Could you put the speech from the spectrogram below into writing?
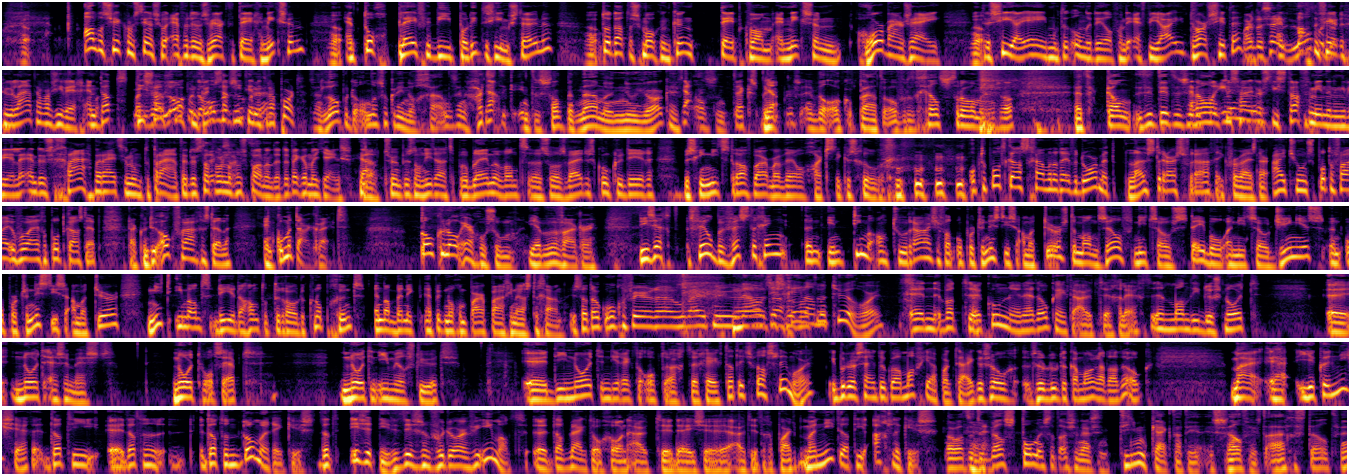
Alle circumstantial evidence werkte tegen Nixon. Ja. En toch bleven die politici hem steunen. Ja. Totdat de smoking gun tape kwam en Nixon hoorbaar zei... Ja. de CIA moet het onderdeel van de FBI dwars zitten. Maar er zijn en lopende- 48 uur later was hij weg. En dat, Maar die zo'n staat niet in het rapport. Er zijn lopende onderzoeken die nog gaan. Die zijn hartstikke interessant. Met name New York heeft Ja. al zijn taxpapers. En wil ook praten over het geldstromen en zo. Het kan... Dit, dit is En een allemaal insiders die strafvermindering willen... en dus graag bereid zijn om te praten. Dus dat wordt nog een spannende. Dat ben ik het met je eens. Ja. Nou, Trump is nog niet uit de problemen, want eh, zoals wij dus concluderen, misschien niet strafbaar, maar wel hartstikke schuldig. Op de podcast gaan we nog even door met luisteraarsvragen. Ik verwijs naar iTunes, Spotify of uw eigen podcast-app. Daar kunt u ook vragen stellen en commentaar kwijt. Calculo ergo sum, die hebben we vaker. Die zegt veel bevestiging, een intieme entourage van opportunistische amateurs. De man zelf niet zo stable en niet zo genius. Een opportunistische amateur, niet iemand die je de hand op de rode knop gunt. En dan ben ik, heb ik nog een paar pagina's te gaan. Is dat ook ongeveer eh, hoe wij het nu eh, Nou, het is geen amateur hoor. En wat eh, Koen net ook heeft uitgelegd... een man die dus nooit, eh, nooit sms't, nooit whatsappt... nooit een e-mail stuurt... eh, die nooit een directe opdracht eh, geeft. Dat is wel slim hoor. Ik bedoel, dat zijn natuurlijk wel maffiapraktijken. Zo, zo doet de Camorra dat ook. Maar ja, je kunt niet zeggen dat, hij, eh, dat, een, dat een dommerik is. Dat is het niet. Het is een verdorven iemand. Eh, dat blijkt ook gewoon uit, eh, deze, uit dit rapport. Maar niet dat hij achtelijk is. Maar wat natuurlijk wel stom is, dat als je naar zijn team kijkt... dat hij zelf heeft aangesteld. Hè,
